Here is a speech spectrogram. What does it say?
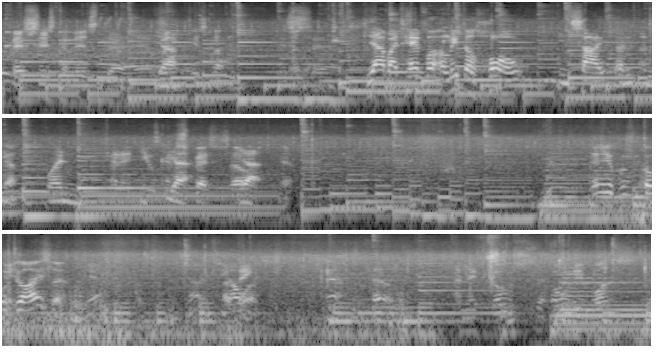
the best system is the Yeah. Not. It's, uh, Yeah, but have a, a little hole inside, and, and Yeah. when and then you can Yeah. spread it out. Yeah. Then you can go to Iceland. no, I think. ours. And it goes only once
